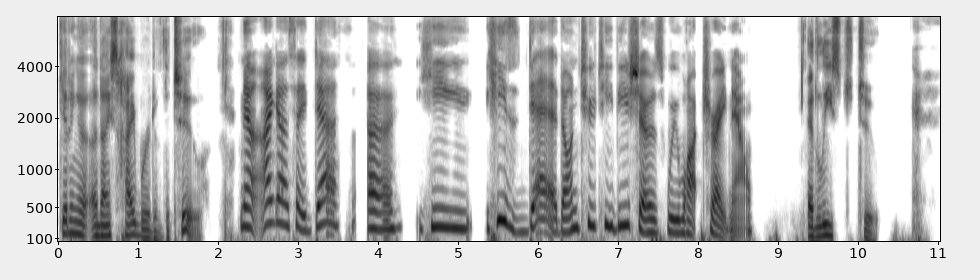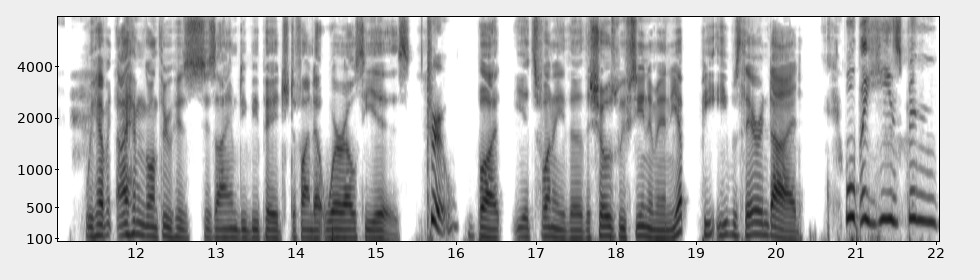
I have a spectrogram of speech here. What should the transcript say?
getting a, a nice hybrid of the two Now I gotta say, Death. Uh, he he's dead on two TV shows we watch right now. At least two. We haven't. I haven't gone through his his IMDb page to find out where else he is. True. But it's funny the the shows we've seen him in. Yep, he, he was there and died. Well, but he's been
